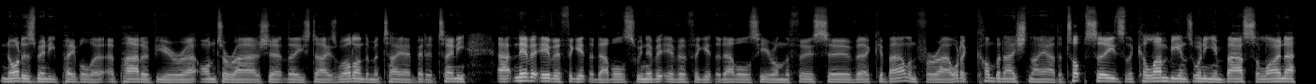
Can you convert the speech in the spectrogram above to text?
not as many people are, are part of your uh, entourage uh, these days. Well done to Matteo Berrettini. Uh, never ever forget the doubles. We never ever forget the doubles here on the first serve. Uh, Cabal and Farah, what a combination they are. The top seeds, the Colombians winning in Barcelona.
